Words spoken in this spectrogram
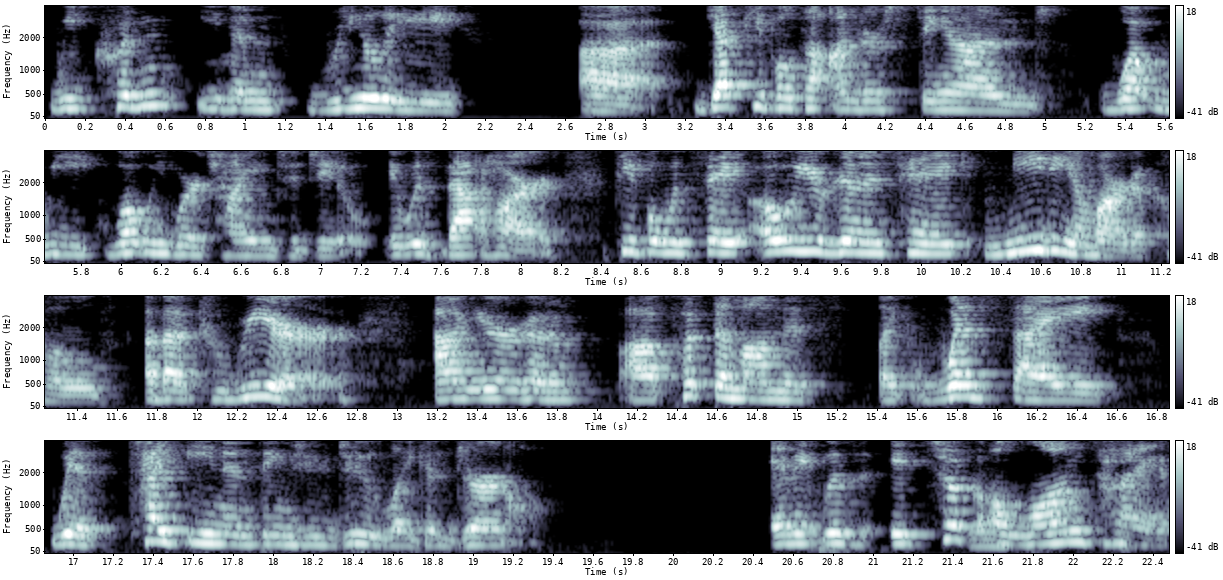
we couldn't even really uh, get people to understand what we what we were trying to do. It was that hard. People would say oh you're going to take medium articles about career and you're going to uh, put them on this like website with typing and things you do like a journal. And it was it took a long time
